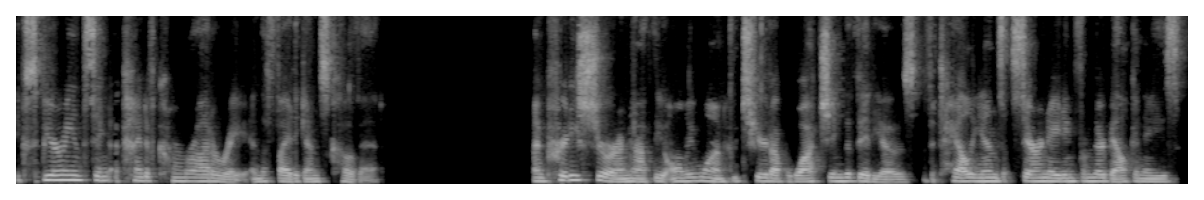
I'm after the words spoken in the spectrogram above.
experiencing a kind of camaraderie in the fight against COVID. I'm pretty sure I'm not the only one who cheered up watching the videos of Italians serenading from their balconies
